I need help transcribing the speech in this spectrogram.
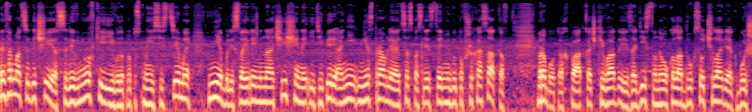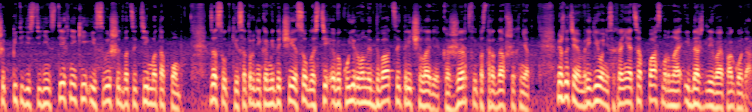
По информации ДЧС, ливневки и водопропускные системы не были своевременно очищены и теперь они не справляются с последствиями выпавших осадков. В работах по откачке воды задействованы около 200 человек, больше 50 единиц техники и свыше 20 мотопомп. За сутки Сотрудниками ДЧС области эвакуированы 23 человека. Жертв и пострадавших нет. Между тем, в регионе сохраняется пасмурная и дождливая погода.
